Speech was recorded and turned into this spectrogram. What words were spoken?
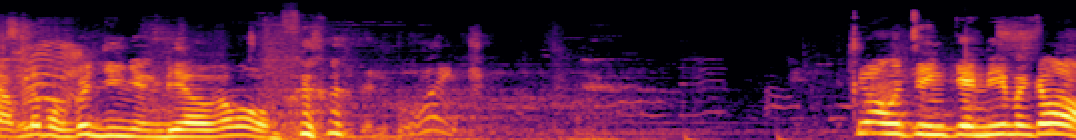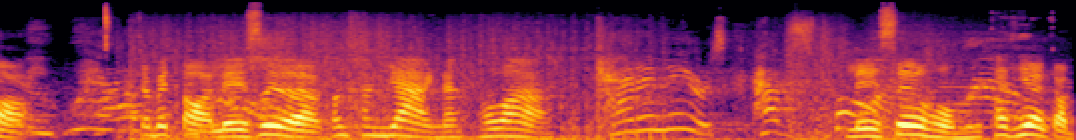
จับแล้วผมก็ยิงอย่างเดียวครับผมคือเอาจริงเกมนี้มันก็จะไปต่อเลเซอร์ค่อนข้างยากนะ เพราะว่าเลเซอร์ผมถ้าเทียบกับ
